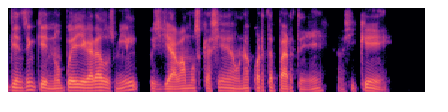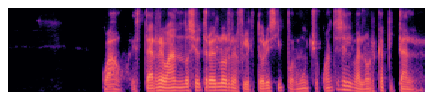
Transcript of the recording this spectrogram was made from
piensen que no puede llegar a 2000, pues ya vamos casi a una cuarta parte, ¿eh? Así que, wow, está rebándose otra vez los reflectores y por mucho. ¿Cuánto es el valor capital?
